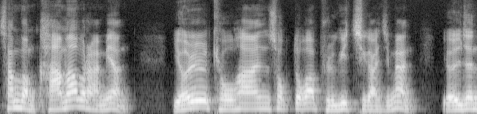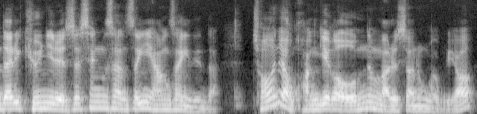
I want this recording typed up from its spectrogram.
3번 감압을 하면 열 교환 속도가 불규칙하지만 열 전달이 균일해서 생산성이 향상이 된다. 전혀 관계가 없는 말을 써는 거고요.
